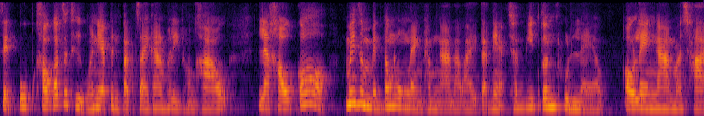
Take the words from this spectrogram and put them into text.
เสร็จปุ๊บเขาก็จะถือว่าเนี่ยเป็นปัจจัยการผลิตของเขา และเขาก็ไม่จำเป็นต้องลงแรงทำงานอะไร แต่เนี่ยฉันมีต้นทุนแล้ว เอาแรงงานมาใช้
